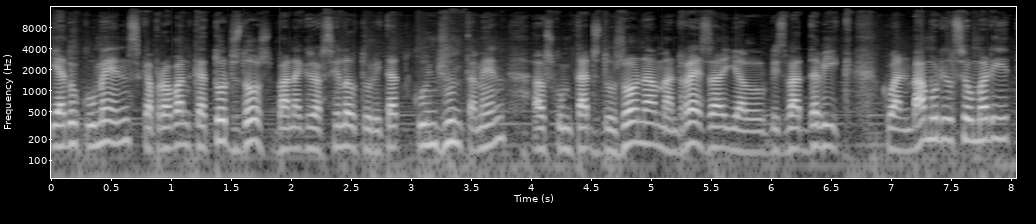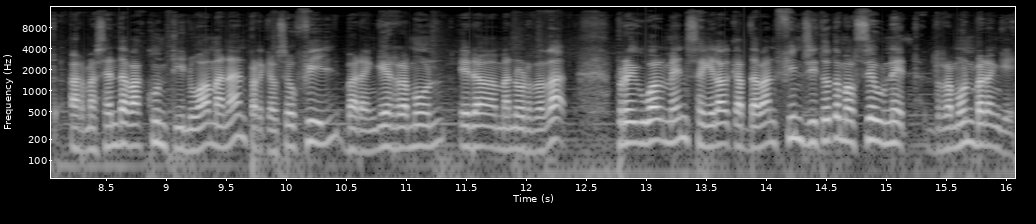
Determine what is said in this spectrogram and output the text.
Hi ha documents que proven que tots dos van exercir l'autoritat conjuntament als comtats d'Osona, Manresa i el bisbat de Vic. Quan va morir el seu marit, Ermessenda va continuar manant perquè el seu fill, Berenguer Ramon, era menor d'edat, però igualment seguirà al capdavant fins i tot amb el seu net, Ramon Berenguer.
